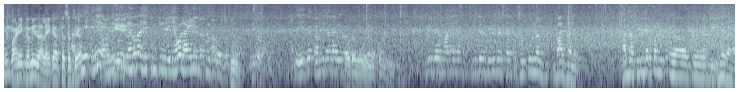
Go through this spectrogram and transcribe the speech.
पाणी कमी झालंय का आता सध्या? आता हे- हे- हे तुम्ही बघा, हे तुमचे लेवल आहे. हे बघा. आता हे तर कमी झालं फ्रीजर या फ्रीजर संपूर्ण बाद झाले अर्धा फ्रीजर पण अं, हे झाला.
